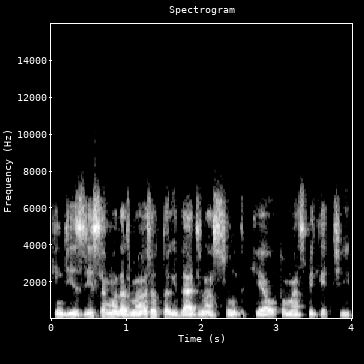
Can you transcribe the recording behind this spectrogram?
Quem diz isso é uma das maiores autoridades no assunto, que é o Tomás Piketty.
